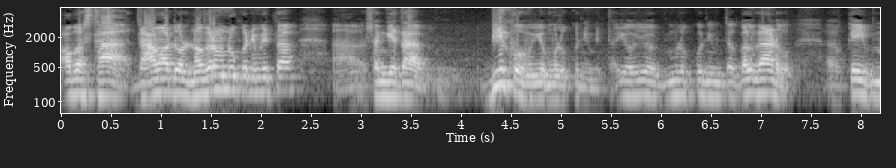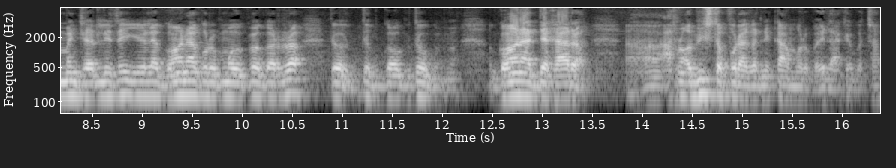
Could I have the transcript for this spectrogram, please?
अवस्था डामाडोल नगराउनुको निमित्त संहिता बिख हो यो मुलुकको निमित्त। यो यो मुलुकको निमित्त गलगाड हो। केही मान्छेहरूले चाहिँ यसलाई गहनाको रूपमा उपयोग गरेर त्यो त्यो गहना देखाएर आफ्नो अभिष्ट पुरा गर्ने कामहरू भइराखेको छ।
